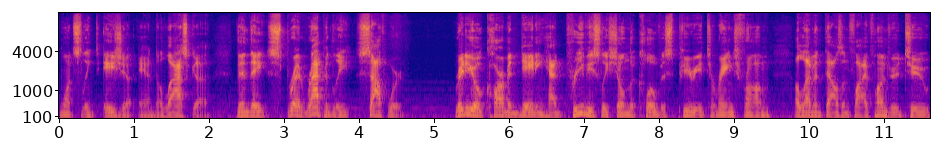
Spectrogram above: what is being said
once linked Asia and Alaska. Then they spread rapidly southward. Radiocarbon dating had previously shown the Clovis period to range from 11,500 to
